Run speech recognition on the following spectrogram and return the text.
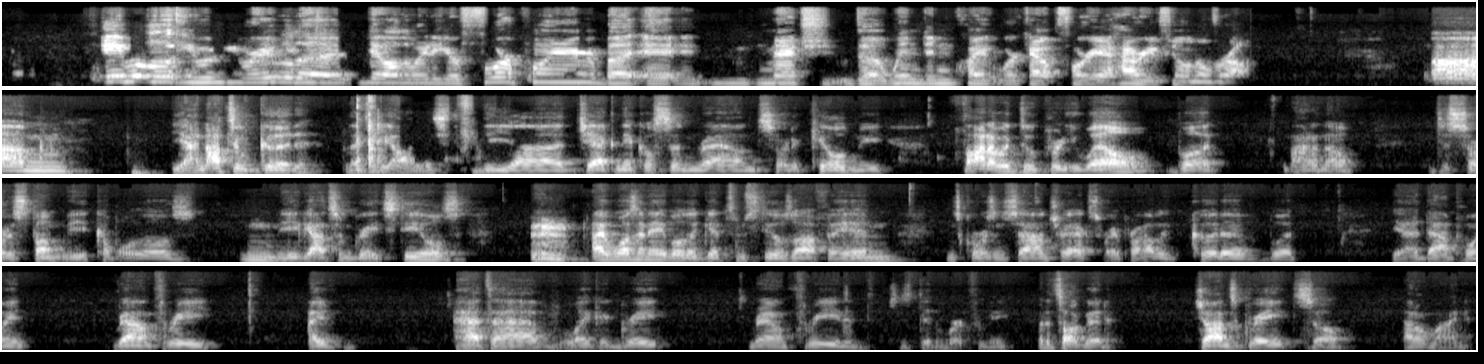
Abel, you, you were able to get all the way to your four pointer, but it, match the win didn't quite work out for you. How are you feeling overall? Um, yeah, not too good. Let's be honest. The uh, Jack Nicholson round sort of killed me. Thought I would do pretty well, but I don't know. It just sort of stumped me a couple of those. Mm, he got some great steals. I wasn't able to get some steals off of him and scores and soundtracks where I probably could have, but yeah, at that point, round three, I had to have like a great round three, and it just didn't work for me. But it's all good. John's great, so I don't mind.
